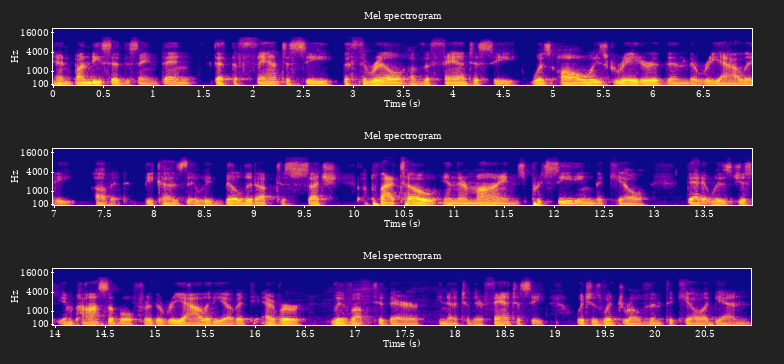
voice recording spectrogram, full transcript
and Bundy said the same thing, that the fantasy, the thrill of the fantasy was always greater than the reality of it because they would build it up to such a plateau in their minds preceding the kill that it was just impossible for the reality of it to ever live up to their you know to their fantasy which is what drove them to kill again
